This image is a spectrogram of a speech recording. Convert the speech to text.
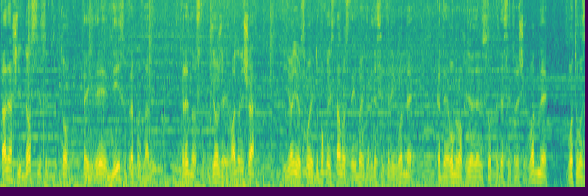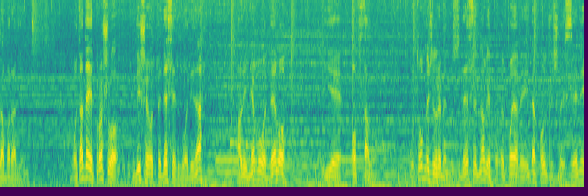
tadašnji nosioci te ideje nisu prepoznali prednost Đorđa Jovanovića i on je u svojoj dubokoj starosti imao 93 godine kada je umro 1953. godine, gotovo zaboravljen. Od tada je prošlo više od 50 godina, ali njegovo delo je opstalo. U tom međuvremenu su desile mnoge pojave i na političkoj sceni,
